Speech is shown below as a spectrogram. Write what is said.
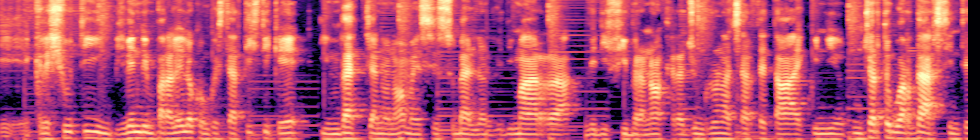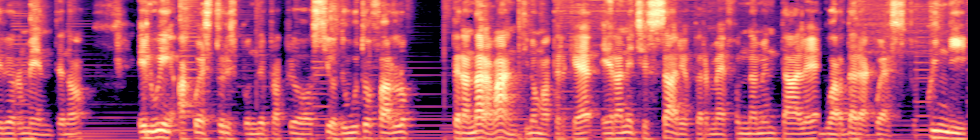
e cresciuti vivendo in parallelo con questi artisti che invecchiano, no? Ma in senso bello, vedi Marra, vedi Fibra, no? Che raggiungono una certa età e quindi un certo guardarsi interiormente, no? E lui a questo risponde proprio sì, ho dovuto farlo per andare avanti, no? ma perché era necessario per me, fondamentale, guardare a questo. Quindi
